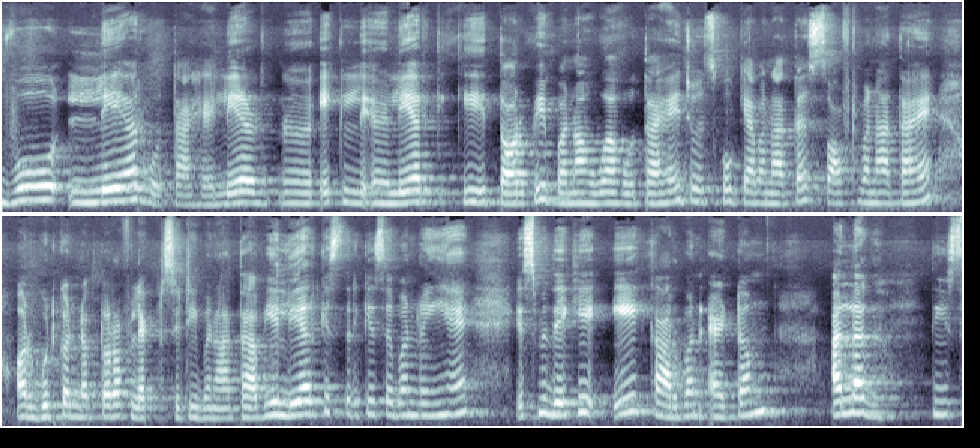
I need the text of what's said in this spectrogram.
वो लेयर होता है। लेयर एक लेयर के तौर पे बना हुआ होता है, जो इसको क्या बनाता है? सॉफ्ट बनाता है और गुड कंडक्टर ऑफ़ इलेक्ट्रिसिटी बनाता है। अब ये लेयर किस तरीके से बन रही हैं? इसमें देखिए, एक कार्बन एटम अलग तीस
